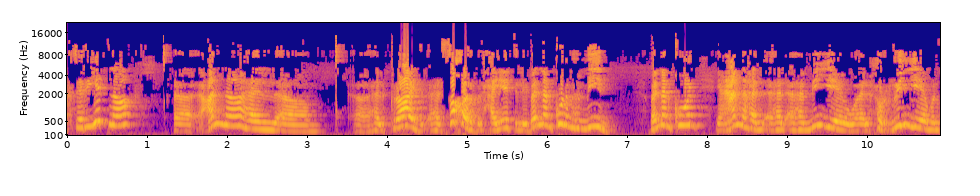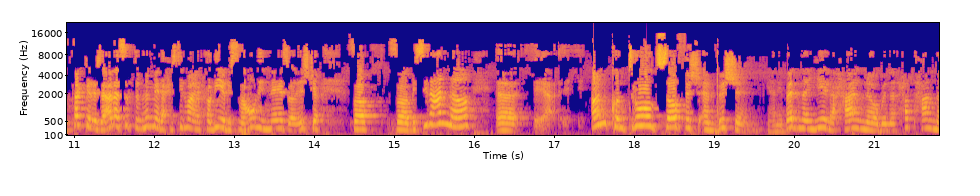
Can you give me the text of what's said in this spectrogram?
أكثريتنا عنا هال هالبرايد هالفخر بالحياة اللي بدنا نكون مهمين. بدنا نكون يعني عندنا هالاهمية وهالحرية ونفكر إذا أنا صرت مهمه رح يصير معي الحريه بيسمعوني الناس والاشياء فبصير عندنا uncontrolled selfish ambition. يعني بدنا إياه لحالنا وبدنا نحط حالنا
